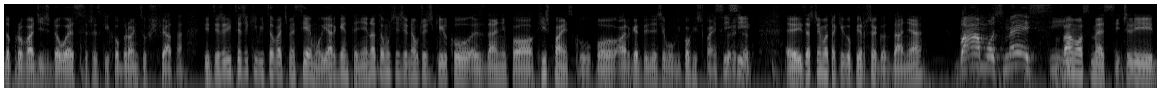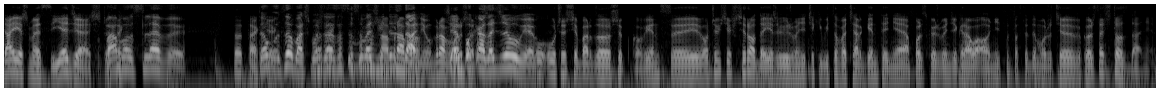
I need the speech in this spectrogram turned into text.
doprowadzić do łez wszystkich obrońców świata. Więc jeżeli chcecie kibicować Messiemu i Argentynie, no to musicie się nauczyć kilku zdań po hiszpańsku, bo Argentynie się mówi po hiszpańsku. Si, si. Y, I zaczniemy od takiego pierwszego zdania. Vamos Messi! Vamos Messi, czyli dajesz Messi, jedziesz. To tak- Vamos lewy! To tak. To, jak- zobacz, to można tak zastosować można, w jednym brawo, zdaniu. Brawo, Chciałem Ryszard. pokazać, że umiem. U, uczysz się bardzo szybko, więc y, oczywiście w środę, jeżeli już będziecie kibicować Argentynie, a Polska już będzie grała o nic, no to wtedy możecie wykorzystać to zdanie.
